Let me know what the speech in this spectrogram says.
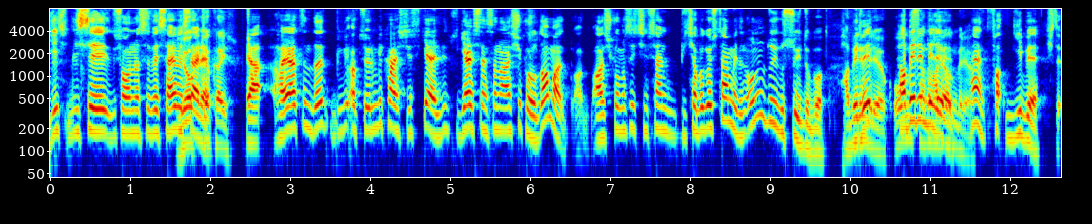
geç lise sonrası vesaire Yok, vesaire. yok, hayır. Ya hayatında bir, atıyorum bir karşı cins geldi. Gerçekten sana aşık oldu ama aşık olması için sen bir çaba göstermedin. Onun duygusuydu bu. Haberin bile yok. Olmuşsa Haberin da bile haberin yok. bile yok. He, fa- gibi. işte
